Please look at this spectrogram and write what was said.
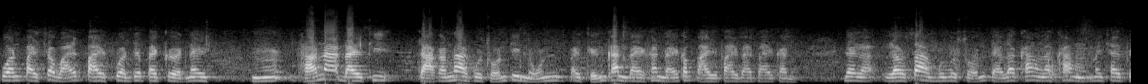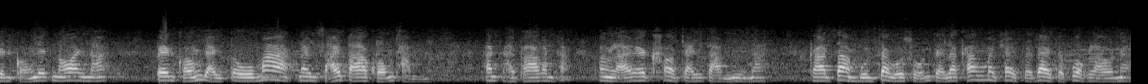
ควรไปสวายไปควรจะไปเกิดในฐานะใดที่จากอำนาจกุศลที่หนุนไปถึงขั้นใดขั้นใดก็ไปไปไปไปกันนั่นแหละเราสร้างบุญกุศลแต่ละครั้งละครั้งไม่ใช่เป็นของเล็กน้อยนะ เป็นของใหญ่โตมากในสายตาของธรรมท่านให้พากันทั้งทั้งหลายให้เข้าใจตามนี้นะ การสร้างบุญสร้างกุศลแต่ละครั้งไม่ใช่แต่ได้แต่พวกเรานะ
